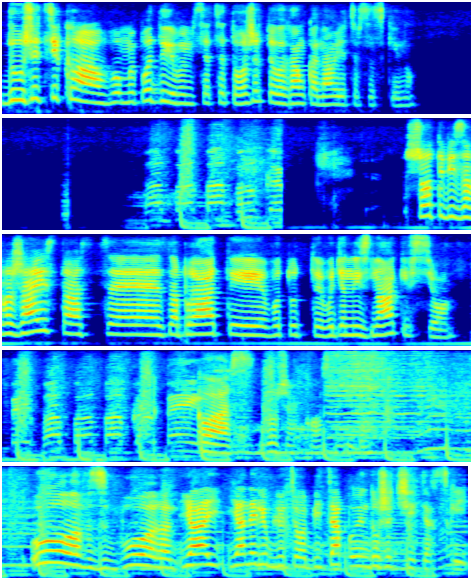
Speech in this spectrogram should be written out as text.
Дуже цікаво, ми подивимося. Це теж в телеграм-канал, я це все скину. Що тобі заважає, Стас? Це забрати отут водяний знак і все. Клас, дуже класне відео. О, взборон. Я, я не люблю цього бійця, бо він дуже читерський.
